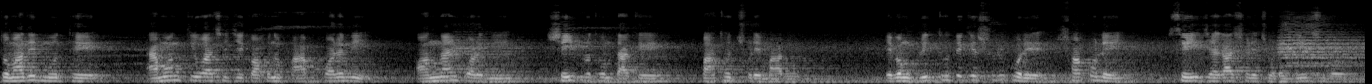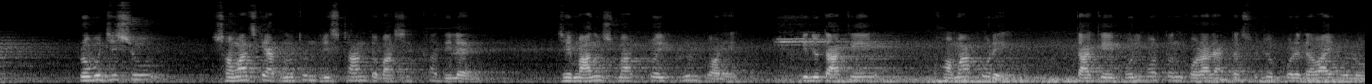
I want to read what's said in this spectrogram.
তোমাদের মধ্যে এমন কেউ আছে যে কখনো পাপ করেনি, অন্যায় করেনি, সেই প্রথম তাকে পাথর ছুঁড়ে মারুক। এবং বৃদ্ধ থেকে শুরু করে সকলেই সেই জায়গা ছেড়ে চলে গিয়েছিল। প্রভু যিশু সমাজকে এক নতুন দৃষ্টান্ত বা শিক্ষা দিলেন যে মানুষ মাত্রই ভুল করে। কিন্তু তাকে ক্ষমা করে, তাকে পরিবর্তন করার একটা সুযোগ করে দেওয়াই হলো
